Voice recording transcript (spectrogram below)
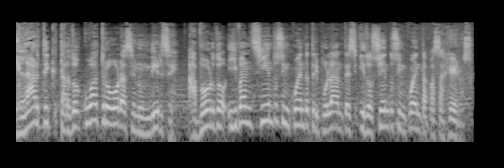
El Arctic tardó cuatro horas en hundirse. A bordo iban 150 tripulantes y 250 pasajeros.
